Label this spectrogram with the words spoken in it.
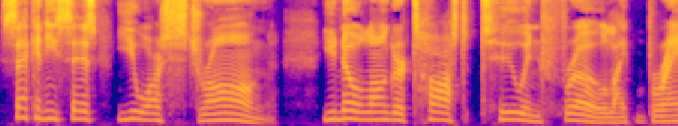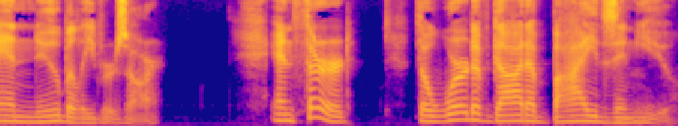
Second, he says, You are strong. You no longer tossed to and fro like brand new believers are. And third, the Word of God abides in you.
